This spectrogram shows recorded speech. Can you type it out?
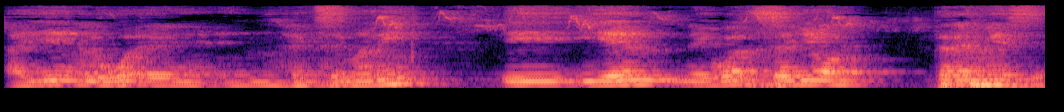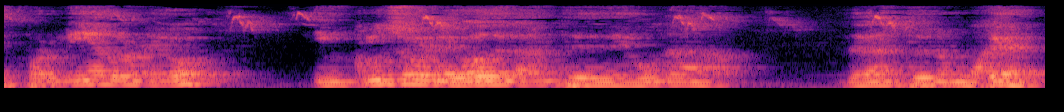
allí en, el, en Hexemaní y, y él negó al Señor tres veces, por miedo lo negó, incluso lo negó delante de una, delante de una mujer.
